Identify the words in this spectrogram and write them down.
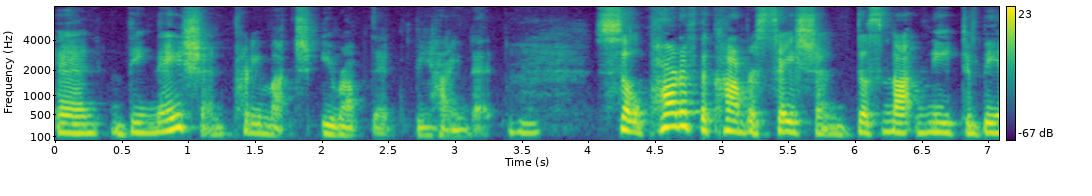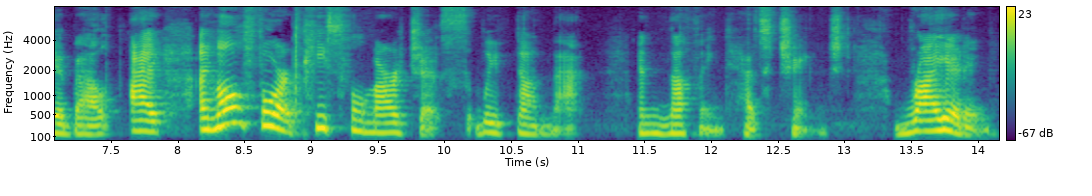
and the nation pretty much erupted behind it. Mhm. So part of the conversation does not need to be about I I'm all for peaceful marches. We've done that and nothing has changed. Rioting,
